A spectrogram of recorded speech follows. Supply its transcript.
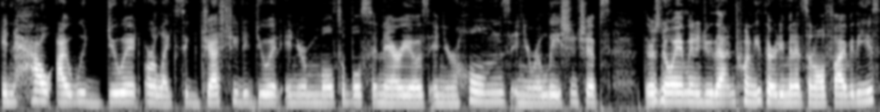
in how I would do it or like suggest you to do it in your multiple scenarios, in your homes, in your relationships. There's no way I'm going to do that in 20, 30 minutes on all five of these.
